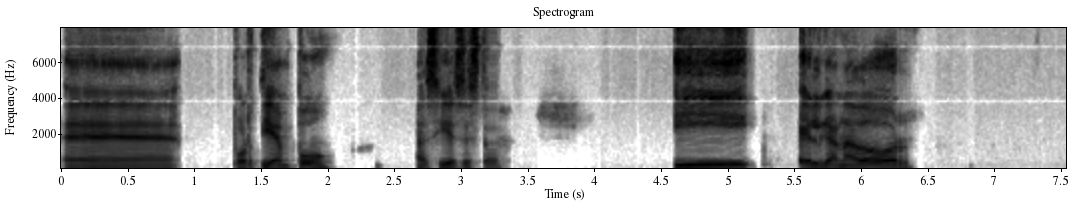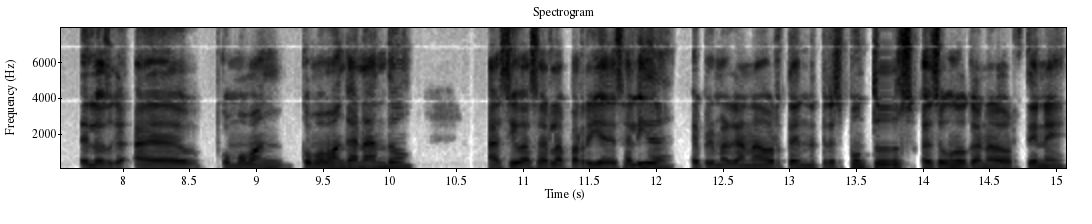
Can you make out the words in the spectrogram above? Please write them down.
eh, por tiempo, así es esta. Y el ganador, los, eh, como, van, como van ganando, así va a ser la parrilla de salida. El primer ganador tiene tres puntos, el segundo ganador tiene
